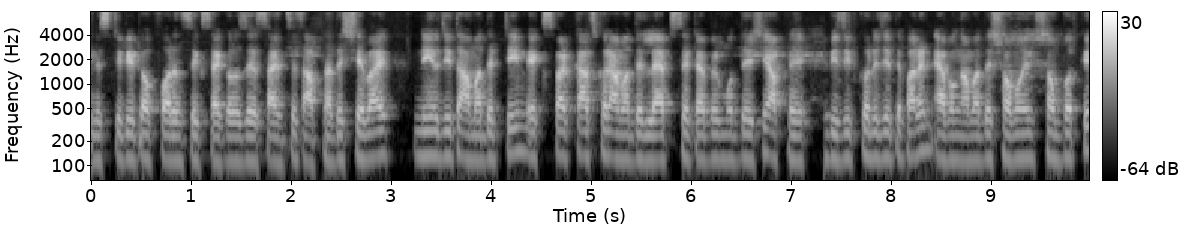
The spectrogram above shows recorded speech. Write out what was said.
institute of forensic psychology sciences আপনাদের সেবায় নিয়োজিত আমাদের টিম এক্সপার্ট কাজ করে আমাদের ল্যাব সেট মধ্যে এসে আপনি ভিজিট করে যেতে পারেন এবং আমাদের সময় সম্পর্কে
